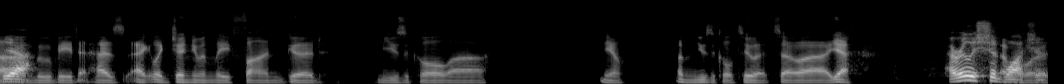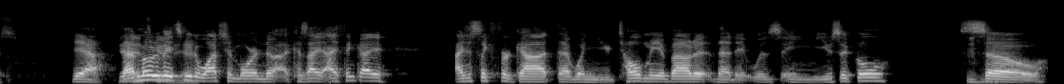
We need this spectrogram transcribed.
Uh, Yeah. movie that has like genuinely fun, good musical, uh, you know, a musical to it. So uh, yeah, I really should watch it. Yeah, Yeah, that it's good, motivates me yeah. to watch it more because I, I think I I just like forgot that when you told me about it that it was a musical. Mhm. So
